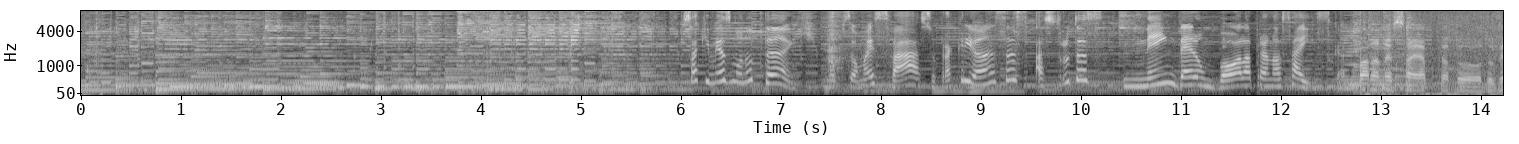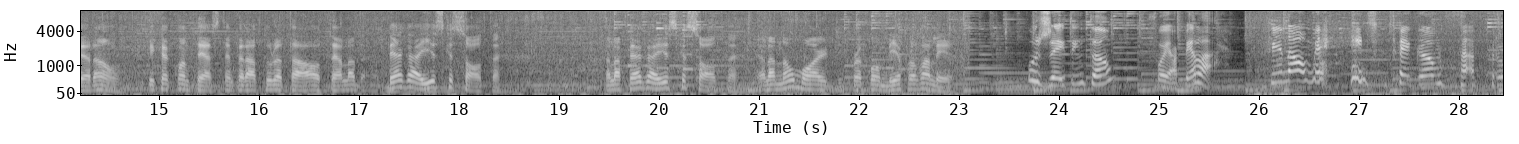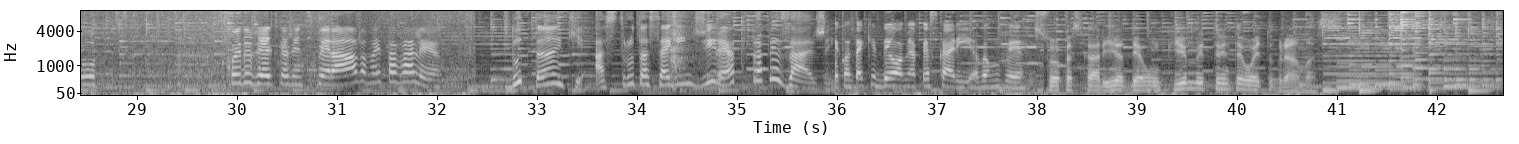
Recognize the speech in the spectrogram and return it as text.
Só que mesmo no tanque, uma opção mais fácil para crianças, as trutas nem deram bola para nossa isca. Agora nessa época do, do verão, o que, que acontece? A temperatura está alta, ela pega a isca e solta. Ela pega a isca e solta. Ela não morde para comer para valer. O jeito então foi apelar. Finalmente pegamos a truta. Foi do jeito que a gente esperava, mas tá valendo. Do tanque, as trutas seguem direto para pesagem. E quanto é que deu a minha pescaria? Vamos ver. Sua pescaria deu 1,38 kg.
